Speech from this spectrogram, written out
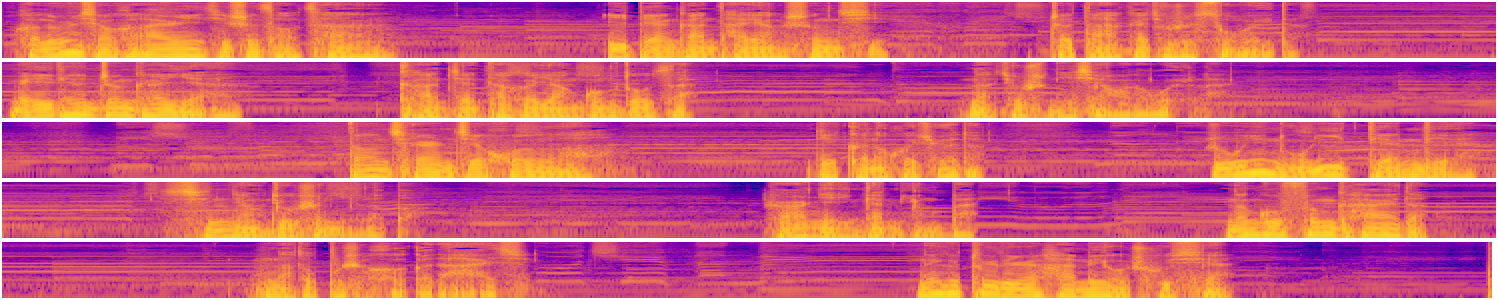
很多人想和爱人一起吃早餐，一边看太阳升起，这大概就是所谓的。每一天睁开眼，看见他和阳光都在，那就是你想要的未来。当前任结婚了，你可能会觉得，如果你努力一点点，新娘就是你了吧？然而你应该明白，能够分开的，那都不是合格的爱情。那个对的人还没有出现。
